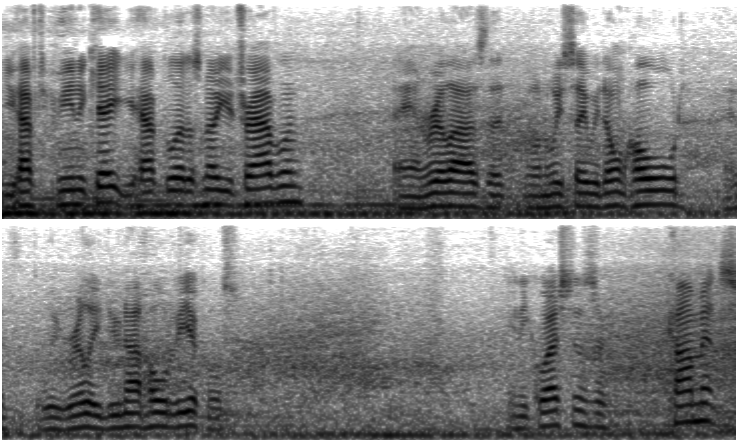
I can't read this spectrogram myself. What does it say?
you have to communicate. You have to let us know you're traveling, and realize that when we say we don't hold, we really do not hold vehicles. Any questions or comments,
